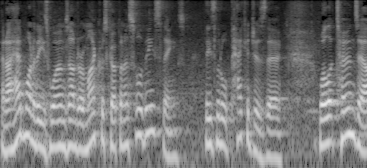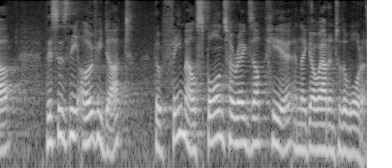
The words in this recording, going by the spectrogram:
and I had one of these worms under a microscope, and I saw these things, these little packages there. Well, it turns out this is the oviduct. The female spawns her eggs up here, and they go out into the water.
